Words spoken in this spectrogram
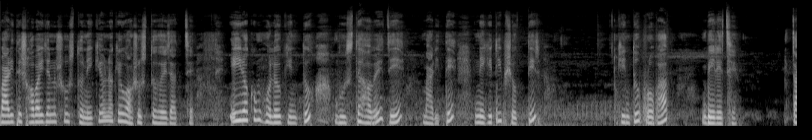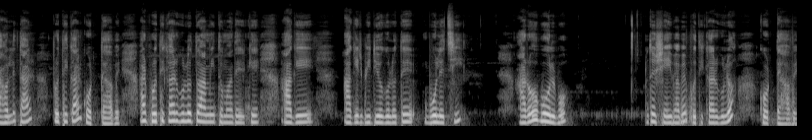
বাড়িতে সবাই যেন সুস্থ নেই, কেউ না কেউ অসুস্থ হয়ে যাচ্ছে। এই রকম হলেও কিন্তু বুঝতে হবে যে বাড়িতে নেগেটিভ শক্তির কিন্তু প্রভাব বেড়েছে। তাহলে তার প্রতিকার করতে হবে। আর প্রতিকারগুলো তো আমি তোমাদেরকে আগে, আগের ভিডিওগুলোতে বলেছি, আরও বলব। তো সেইভাবে প্রতিকারগুলো করতে হবে।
